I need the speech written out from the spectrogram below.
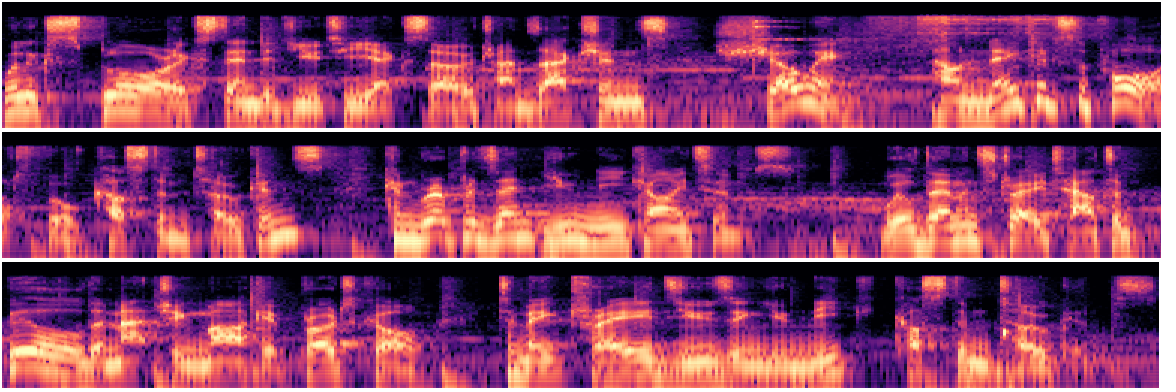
will explore extended UTXO transactions, showing how native support for custom tokens can represent unique items. We'll demonstrate how to build a matching market protocol to make trades using unique custom tokens.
